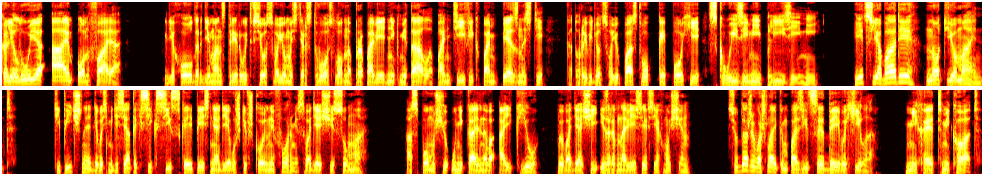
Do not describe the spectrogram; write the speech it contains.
«Hallelujah, I'm on fire», где Холдер демонстрирует все свое мастерство, словно проповедник металла, понтифик помпезности, который ведет свою паству к эпохе «Squeezy me, pleasy me». «It's your body, not your mind». Типичная для 80-х сексистская песня о девушке в школьной форме, сводящей с ума, а с помощью уникального IQ, выводящей из равновесия всех мужчин. Сюда же вошла и композиция Дэйва Хилла Михет Микот.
